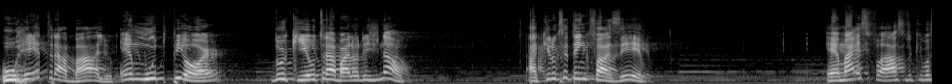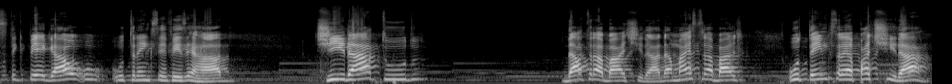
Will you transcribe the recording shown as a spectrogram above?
O retrabalho é muito pior do que o trabalho original. Aquilo que você tem que fazer é mais fácil do que você ter que pegar o, o trem que você fez errado, tirar tudo, dá trabalho tirar, dá mais trabalho. O tempo que você leva para tirar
